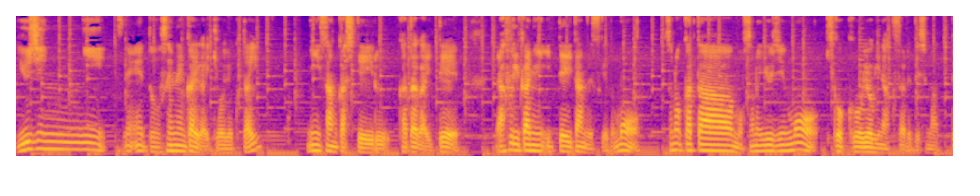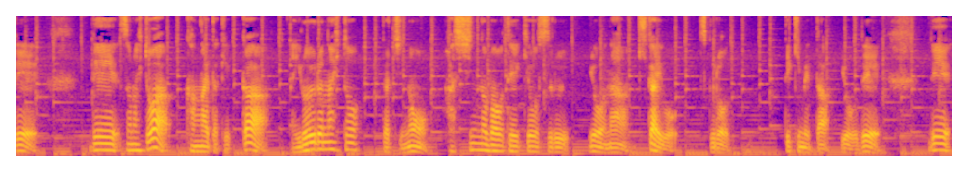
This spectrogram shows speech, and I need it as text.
友人に、えっ、ー、と、青年海外協力隊に参加している方がいて、アフリカに行っていたんですけども、その方も、その友人も帰国を余儀なくされてしまって、で、その人は考えた結果、いろいろな人たちの発信の場を提供するような機会を作ろうって決めたようで、で、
